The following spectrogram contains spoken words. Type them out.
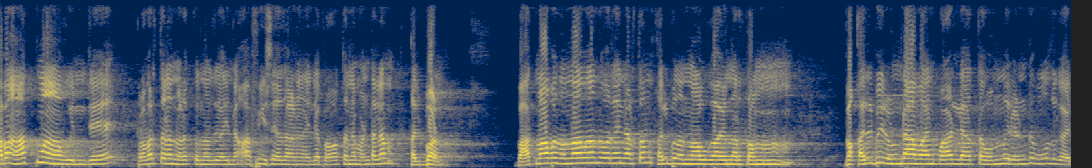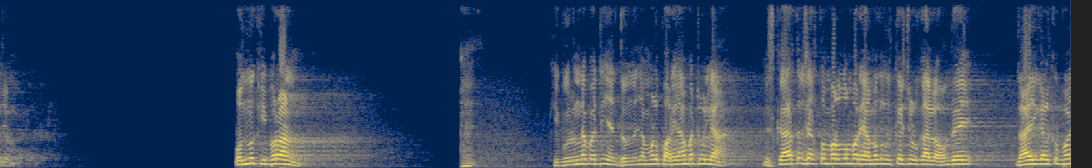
അപ്പം ആത്മാവിന്റെ പ്രവർത്തനം നടക്കുന്നത് അതിന്റെ ഓഫീസ് ഏതാണ്? അതിന്റെ പ്രവർത്തന മണ്ഡലം കൽബാണ് അപ്പം ആത്മാവ് നന്നാവുക എന്ന് പറഞ്ഞതിന്റെ അർത്ഥം കൽബ് നന്നാവുക എന്നർത്ഥം. അപ്പം കൽബിൽ ഉണ്ടാവാൻ പാടില്ലാത്ത ഒന്ന് രണ്ട് മൂന്ന് കാര്യം. ഒന്ന് കിബറാണ്. കിബിറിനെ പറ്റി ഇതൊന്നും നമ്മൾ പറയാൻ പറ്റില്ല നിസ്കാരത്തിന് ശർത്തം പറലും പറയാം. നമുക്ക് നിസ്കരിച്ചു കൊടുക്കാമല്ലോ എന്തേ? ദായികൾക്ക് ഇപ്പോൾ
